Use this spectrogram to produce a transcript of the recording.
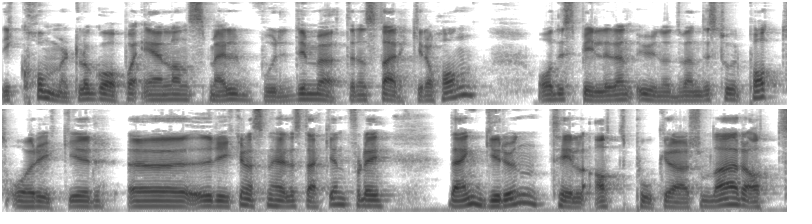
de kommer til å gå på en eller annen smell hvor de møter en sterkere hånd, og de spiller en unødvendig stor pott og ryker, øh, ryker nesten hele stacken. fordi det er en grunn til at poker er som det er, at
